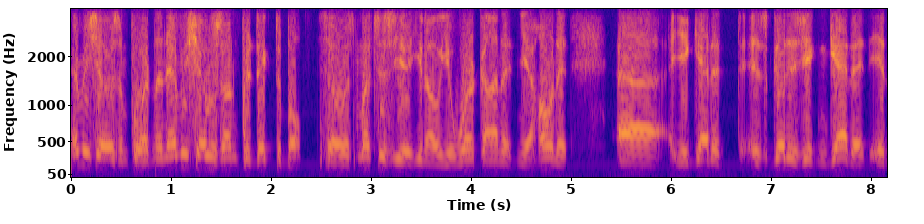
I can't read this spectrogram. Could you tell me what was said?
every show is important, and every show is unpredictable. So as much as you, you know, you work on it and you hone it, uh, you get it as good as you can get it. it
